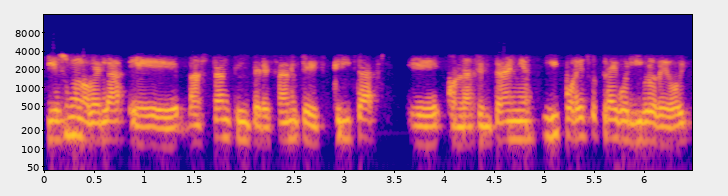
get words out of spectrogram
Y es una novela eh, bastante interesante, escrita eh, con las entrañas y por eso traigo el libro de hoy.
